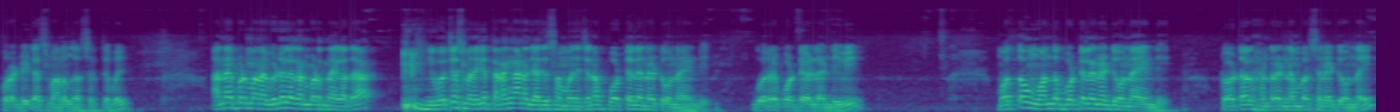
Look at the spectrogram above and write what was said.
पूरा डिटेल्स मालूम कर सकते भाई అన్న ఇప్పుడు మన వీడియోలో కనబడుతున్నాయి కదా. ఇవి వచ్చేసి మనకి తెలంగాణ జాతికి సంబంధించిన పొట్టెలు అనేవి ఉన్నాయండి. గొర్రె పొట్టేళ్ళు అండి ఇవి. మొత్తం వంద పొట్టెలు అనేవి ఉన్నాయండి. టోటల్ హండ్రెడ్ నెంబర్స్ అనేవి ఉన్నాయి.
